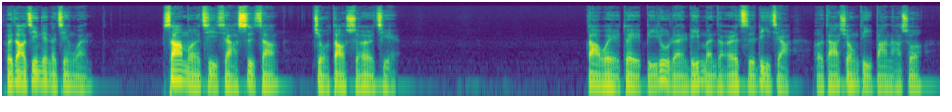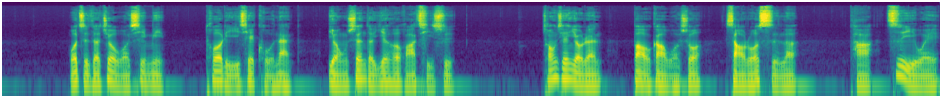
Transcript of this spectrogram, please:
回到今天的经文，《撒母耳记下》四章九到十二节，大卫对比路人临门的儿子利甲和他兄弟巴拿说：“我指着救我性命、脱离一切苦难、永生的耶和华起誓。从前有人报告我说，扫罗死了。”他自以为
